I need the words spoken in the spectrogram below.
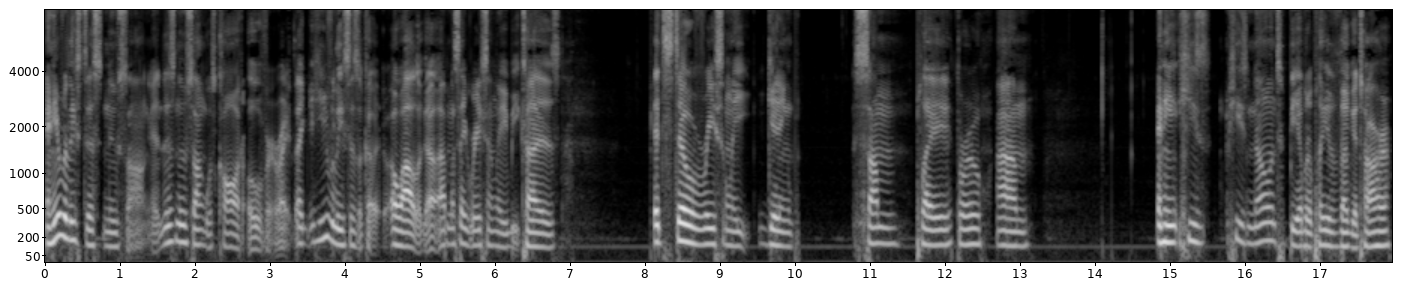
and he released this new song, and this new song was called "Over." Right, like he released this a, a while ago. I'm gonna say recently because it's still recently getting some play through. Um, and he he's he's known to be able to play the guitar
